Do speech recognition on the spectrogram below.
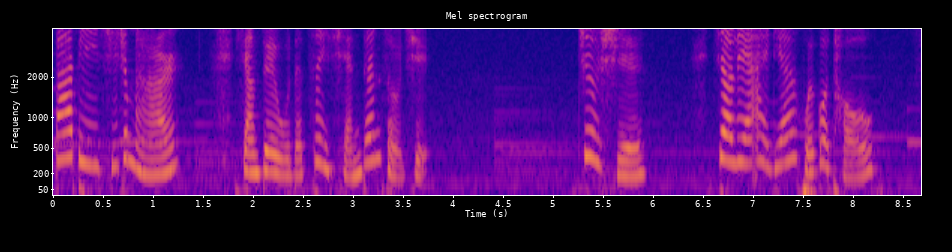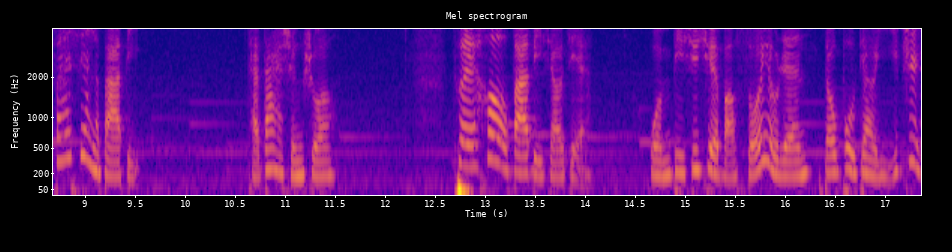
芭比骑着马儿，向队伍的最前端走去。这时，教练艾迪安回过头，发现了芭比。他大声说：“退后，芭比小姐，我们必须确保所有人都步调一致。”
